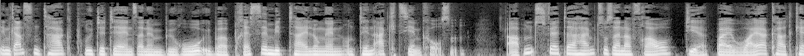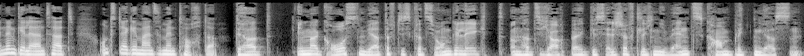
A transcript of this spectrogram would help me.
Den ganzen Tag brütet er in seinem Büro über Pressemitteilungen und den Aktienkursen. Abends fährt er heim zu seiner Frau, die er bei Wirecard kennengelernt hat, und der gemeinsamen Tochter. Der hat immer großen Wert auf Diskretion gelegt und hat sich auch bei gesellschaftlichen Events kaum blicken lassen.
